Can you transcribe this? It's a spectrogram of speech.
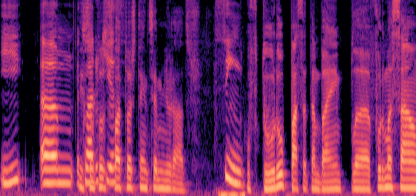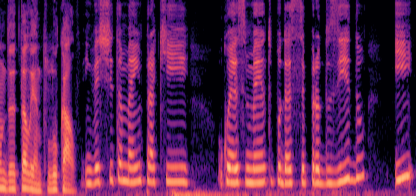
E um, é e claro são todos que os fatores que têm de ser melhorados. Sim. O futuro passa também pela formação de talento local. Investir também para que o conhecimento pudesse ser produzido e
